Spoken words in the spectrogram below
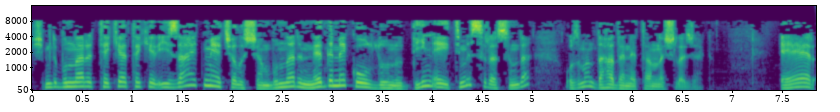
Şimdi bunları teker teker izah etmeye çalışacağım. Bunların ne demek olduğunu din eğitimi sırasında o zaman daha da net anlaşılacak. Eğer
